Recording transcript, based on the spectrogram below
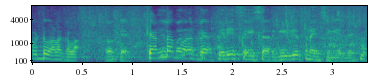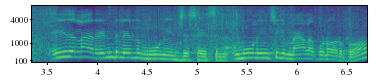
விட்டு வளர்க்கலாம். ஓகே. கெண்டை பெரிய சைஸாக இருக்குது இது எத்தனை இன்ச்சுங்க இது? இதெல்லாம் ரெண்டுலேருந்து மூணு இன்ச்சு சைஸுங்க மூணு இன்ச்சுக்கு மேலே கூட இருக்கும்.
